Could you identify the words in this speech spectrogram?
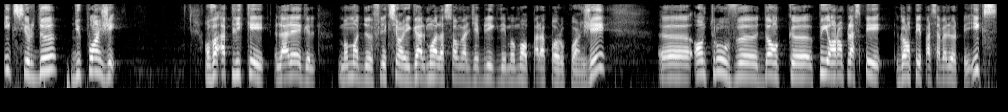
x sur 2 du point G. On va appliquer la règle moment de flexion égale moins la somme algébrique des moments par rapport au point G. Euh, on trouve euh, donc, euh, puis on remplace P, grand P par sa valeur Px.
